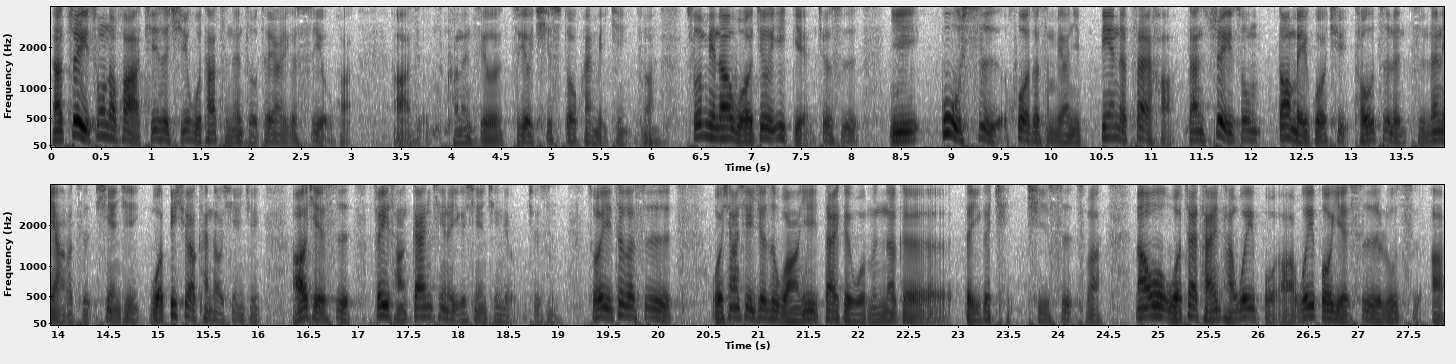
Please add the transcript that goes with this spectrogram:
那最终的话，其实奇虎它只能走这样一个私有化。啊，可能只有只有七十多块美金，是吧？说明呢，我就一点，就是你故事或者怎么样，你编的再好，但最终到美国去，投资人只能两个字：现金。我必须要看到现金，而且是非常干净的一个现金流，就是。所以这个是我相信，就是网易带给我们那个的一个启启示，是吧？然后我再谈一谈微博啊，微博也是如此啊，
